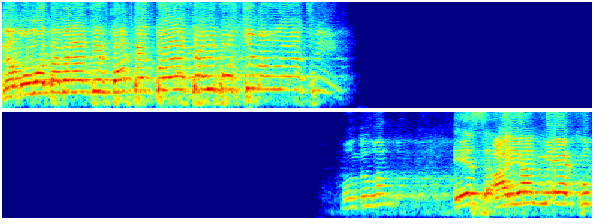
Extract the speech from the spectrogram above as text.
না, মমতা ব্যানার্জির বাপের দয়াতে আমি পশ্চিমবাংলায় আছি। বন্ধুগণ এস আইআর নিয়ে খুব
